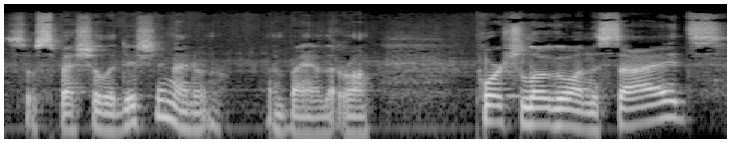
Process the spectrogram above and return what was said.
so special edition, I don't know, I might have that wrong. Porsche logo on the sides.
